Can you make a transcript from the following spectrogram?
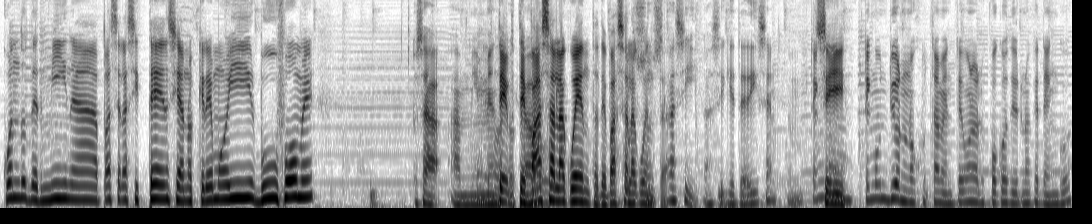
cuándo termina, pase la asistencia, nos queremos ir, bu, fome, O sea, a mí me te, te pasa la cuenta, te pasa la cuenta. Así, así que te dicen. Tengo, Sí. tengo un diurno, justamente, uno de los pocos diurnos que tengo,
